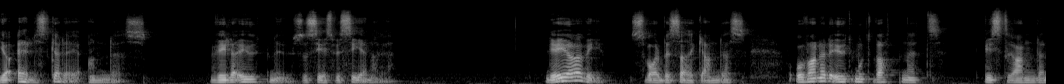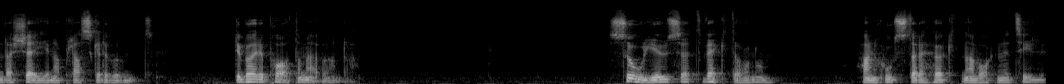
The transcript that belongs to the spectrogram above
Jag älskar dig, Anders. Vila ut nu, så ses vi senare. Det gör vi, svarade besärk-Anders och vandrade ut mot vattnet vid stranden där tjejerna plaskade runt. De började prata med varandra. Solljuset väckte honom. Han hostade högt när han vaknade till,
